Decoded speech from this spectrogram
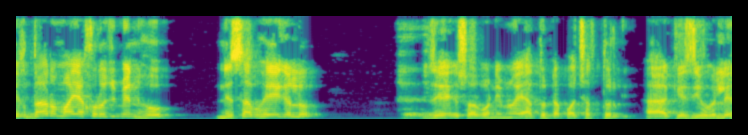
ইকদার মায়া মেন হোক নেশাব হয়ে গেল যে সর্বনিম্ন এতটা পঁচাত্তর কেজি হলে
